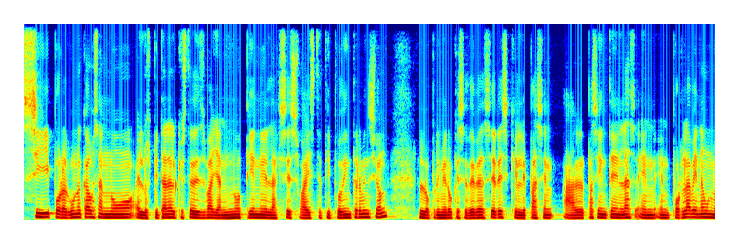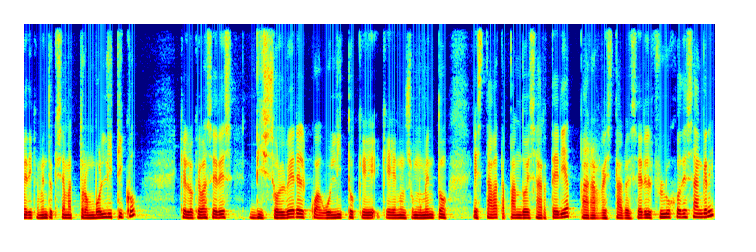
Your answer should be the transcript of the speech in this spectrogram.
Si por alguna causa no el hospital al que ustedes vayan no tiene el acceso a este tipo de intervención, lo primero que se debe hacer es que le pasen al paciente en por la vena un medicamento que se llama trombolítico, que lo que va a hacer es disolver el coagulito que, en su momento estaba tapando esa arteria para restablecer el flujo de sangre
